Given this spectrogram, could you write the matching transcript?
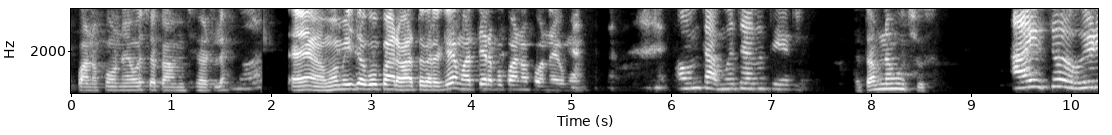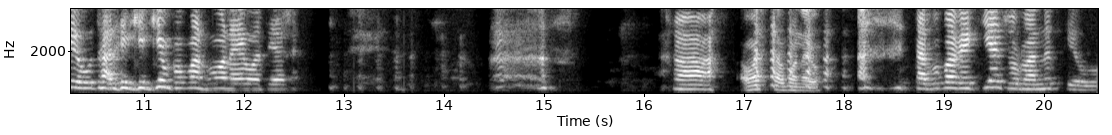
પપ્પાનો ફોન આવ્યો છે કામ છે એટલે. એ મમ્મી જો પપ્પા વાતો કરે કેમ? અત્યારે પપ્પાનો ફોન આવ્યો મમ્મી. અમતા મજા નથી એટલે. તમને શું થયું આયુષ જો વીડિયો ઉતારી કે કેમ પપ્પાનો ફોન આવ્યો ત્યારે? હા. અવસ્થા પણ આવ્યો. તાર પપ્પા કઈ કે છો મારે નથી કેવો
